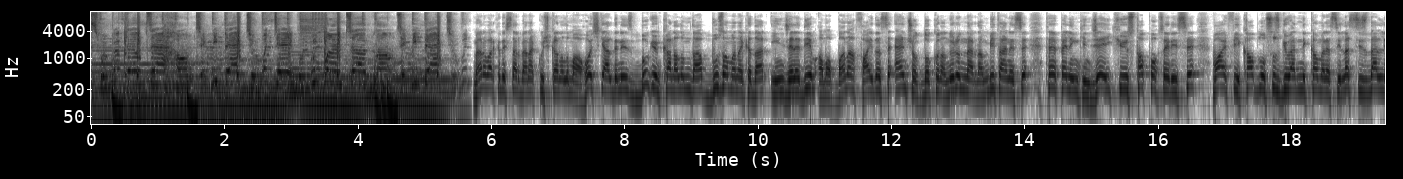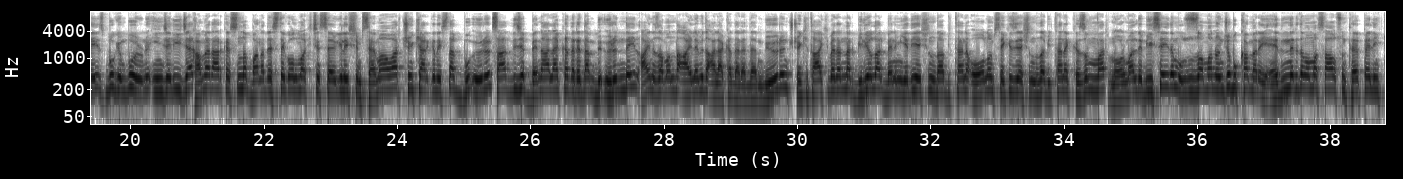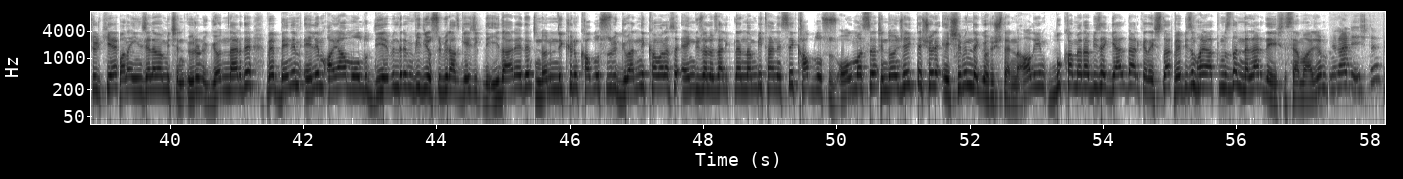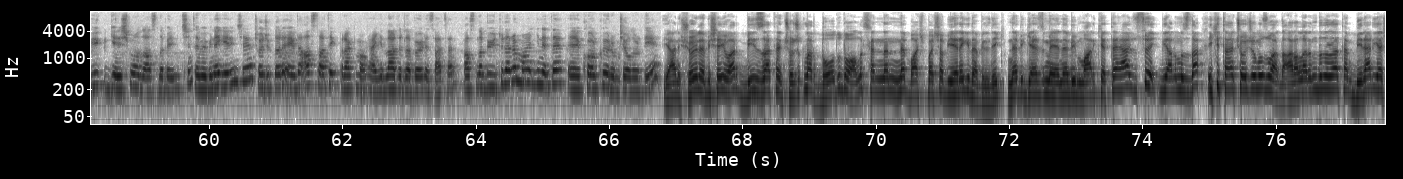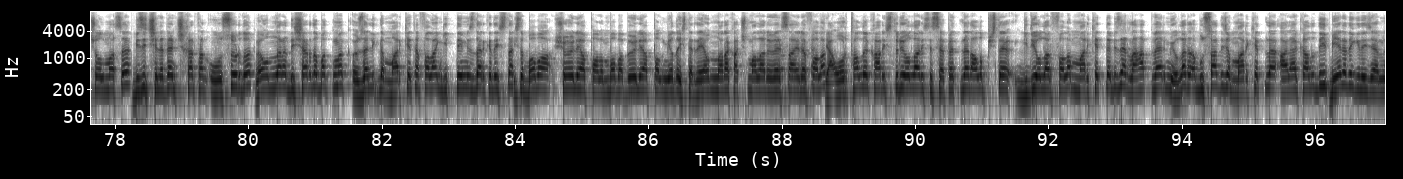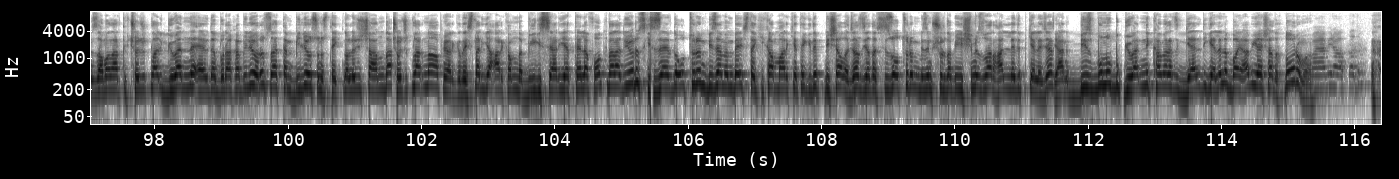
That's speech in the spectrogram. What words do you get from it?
place where I felt at home. Take me back to a day when we weren't alone. Take me back to Merhaba arkadaşlar ben Akkuş kanalıma hoş geldiniz. Bugün kanalımda bu zamana kadar incelediğim ama bana faydası en çok dokunan ürünlerden bir tanesi TP-Link'in C200 Tapo serisi Wi-Fi kablosuz güvenlik kamerasıyla sizlerleyiz. Bugün bu ürünü inceleyeceğiz. Kamera arkasında bana destek olmak için sevgili eşim Sema var. Çünkü arkadaşlar bu ürün sadece beni alakadar eden bir ürün değil. Aynı zamanda ailemi de alakadar eden bir ürün. Çünkü takip edenler biliyorlar benim 7 yaşında bir tane oğlum 8 yaşında da bir tane kızım var. Normalde bilseydim uzun zaman önce bu kamerayı edinirdim ama sağ olsun TP-Link Türkiye bana incelemem için ürünü gönderdi ve benim elim ayağım oldu diyebilirim. Videosu biraz gecikti. idare edin. Şimdi önümdeki ürün kablosuz bir güvenlik kamerası. En güzel özelliklerinden bir tanesi kablosuz olması. Şimdi öncelikle şöyle eşimin de görüşlerini alayım. Bu kamera bize geldi arkadaşlar ve bizim hayatımızda neler değişti Semacığım? Neler değişti? Büyük bir gelişme oldu aslında benim için. Sebebine gelince çocukları evde asla tek bırakmam. Yani yıllardır da böyle zaten. Aslında büyüdüler ama yine de e, korkuyorum bir şey olur diye. Yani şöyle bir şey var. Biz zaten çocuklar doğdu doğalı senden ne baş başa bir yere gidebildik. Ne bir gezmeye ne bir markete. Her sürekli yanımızda iki tane çocuğumuz vardı. Aralarında da zaten birer yaş olması bizi çileden çıkartan unsurdu. Ve onlara dışarıda bakmak özellikle markete falan gittiğimizde arkadaşlar işte baba şöyle yapalım baba böyle yapalım ya da işte reyonlara kaçmaları vesaire falan. Ya ortalığı karıştırıyorlar işte sepetler alıp işte gidiyorlar falan markette bize rahat vermiyorlar. Bu sadece marketle alakalı değil. Bir yere de gideceğimiz zaman artık çocukları güvenle evde bırakabiliyoruz. Zaten biliyorsunuz teknoloji çağında çocuklar ne yapıyor arkadaşlar? Ya arkamda bilgisayar ya telefon. Onlara diyoruz ki siz evde oturun biz hemen 5 dakika markete gidip bir şey alacağız ya da siz oturun bizim şurada bir işimiz var halledip geleceğiz. Yani biz bunu bu güvenlik kamerası geldi geleli bayağı bir yaşadık. Doğru mu? Bayağı bir rahatladım.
